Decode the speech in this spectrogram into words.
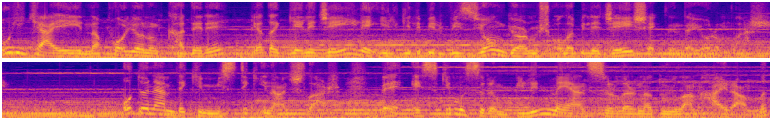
bu hikayeyi Napolyon'un kaderi ya da geleceğiyle ilgili bir vizyon görmüş olabileceği şeklinde yorumlar. O dönemdeki mistik inançlar ve eski Mısır'ın bilinmeyen sırlarına duyulan hayranlık,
